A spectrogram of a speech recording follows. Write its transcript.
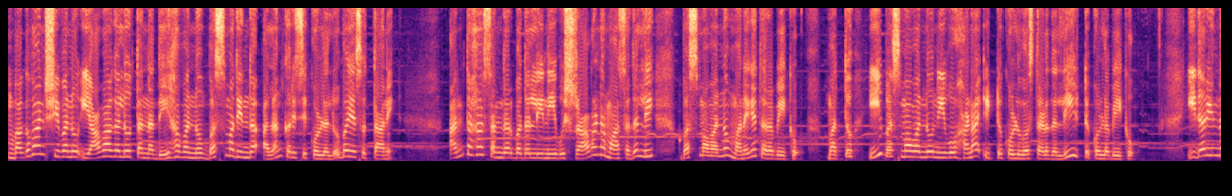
ಭಗವಾನ್ ಶಿವನು ಯಾವಾಗಲೂ ತನ್ನ ದೇಹವನ್ನು ಭಸ್ಮದಿಂದ ಅಲಂಕರಿಸಿಕೊಳ್ಳಲು ಬಯಸುತ್ತಾನೆ. ಅಂತಹ ಸಂದರ್ಭದಲ್ಲಿ ನೀವು ಶ್ರಾವಣ ಮಾಸದಲ್ಲಿ ಭಸ್ಮವನ್ನು ಮನೆಗೆ ತರಬೇಕು ಮತ್ತು ಈ ಭಸ್ಮವನ್ನು ನೀವು ಹಣ ಇಟ್ಟುಕೊಳ್ಳುವ ಸ್ಥಳದಲ್ಲಿ ಇಟ್ಟುಕೊಳ್ಳಬೇಕು. ಇದರಿಂದ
